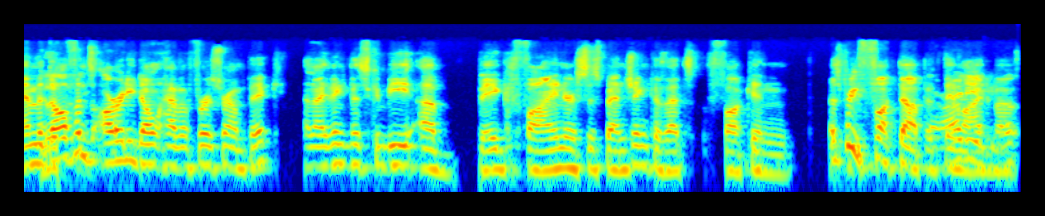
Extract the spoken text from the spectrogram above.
And the Good. Dolphins already don't have a first round pick, and I think this could be a big fine or suspension because that's fucking that's pretty fucked up They're if they already lied about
